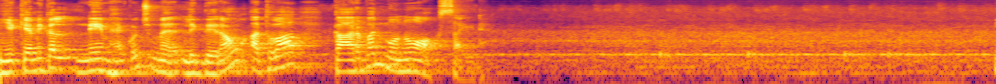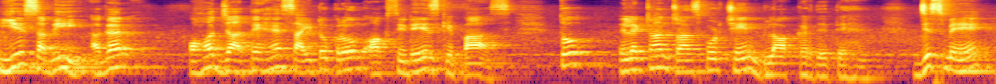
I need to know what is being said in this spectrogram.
ये केमिकल नेम है कुछ, मैं लिख दे रहा हूँ, अथवा कार्बन मोनोऑक्साइड। ये सभी अगर पहुँच जाते हैं साइटोक्रोम ऑक्सीडेज के पास तो इलेक्ट्रॉन ट्रांसपोर्ट चेन ब्लॉक कर देते हैं, जिसमें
